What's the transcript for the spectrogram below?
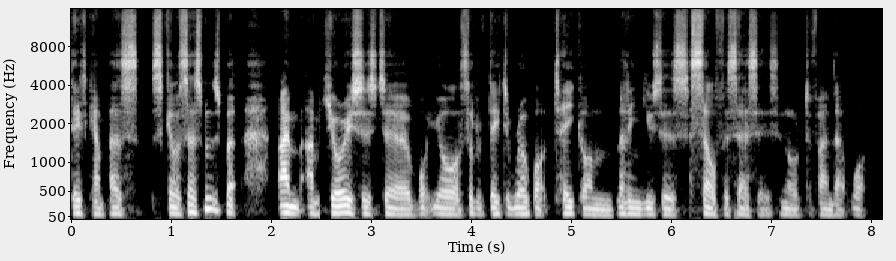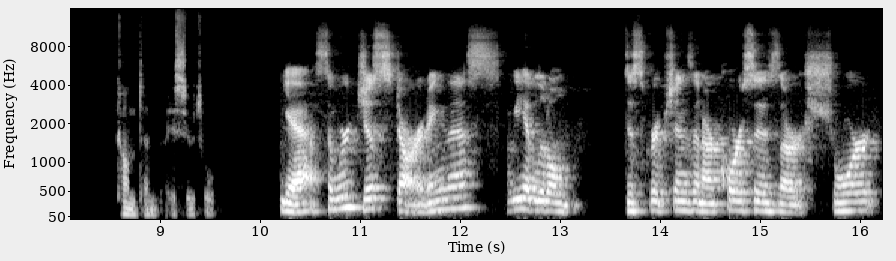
DataCamp has skill assessments, but I'm I'm curious as to what your sort of DataRobot take on letting users self-assess is in order to find out what content is suitable. Yeah, so we're just starting this. We have little descriptions and our courses are short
